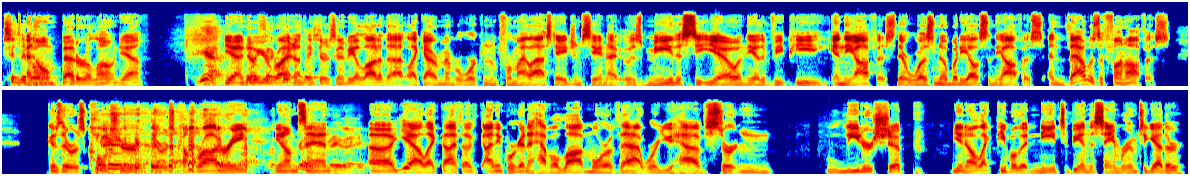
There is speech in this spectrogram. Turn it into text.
sitting at, at home? home? better alone. Yeah. Yeah. Yeah. No, you're right. I think there's going to be a lot of that. Like I remember working for my last agency and it was me, the CEO and the other VP in the office. There was nobody else in the office. And that was a fun office because there was culture, there was camaraderie. You know what I'm right, saying? Right, right. Uh, yeah, like I, th- I think we're going to have a lot more of that, where you have certain leadership, you know, like people that need to be in the same room together.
